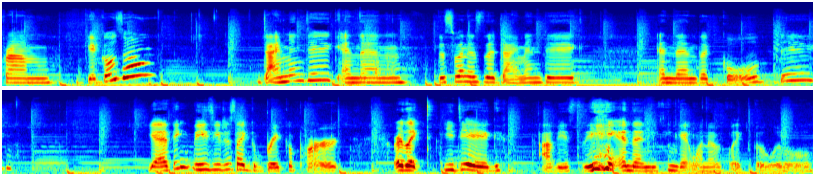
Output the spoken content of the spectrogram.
from Giggle Zone, Diamond Dig. And then this one is the Diamond Dig and then the Gold Dig. Yeah, I think these you just like break apart or like you dig obviously and then you can get one of like the little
